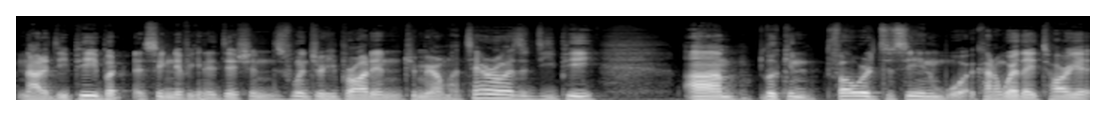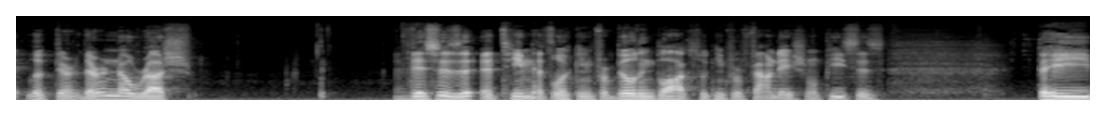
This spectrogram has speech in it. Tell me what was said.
not a DP, but a significant addition. This winter, he brought in Jamiro Monteiro as a DP. Um, looking forward to seeing what, kind of where they target. Look, they're they're in no rush. This is a, a team that's looking for building blocks, looking for foundational pieces. They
